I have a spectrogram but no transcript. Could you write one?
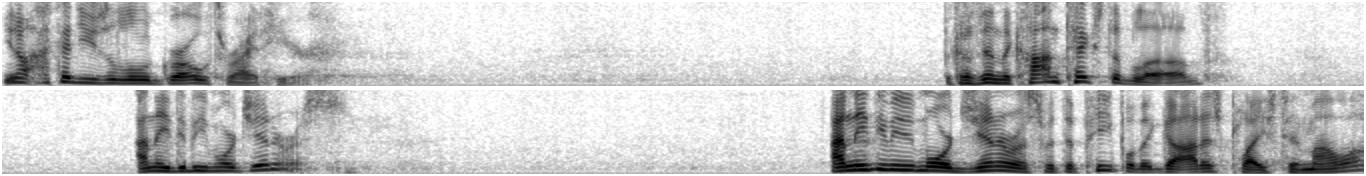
you know, I could use a little growth right here. Because in the context of love, I need to be more generous. I need to be more generous with the people that God has placed in my life.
